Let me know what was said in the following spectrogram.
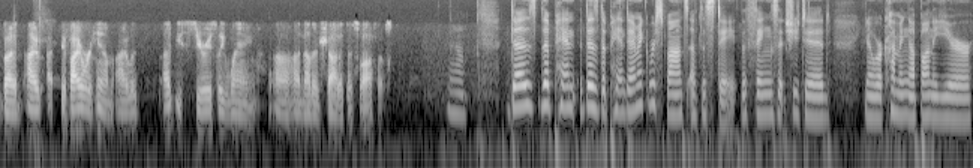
But I, if I were him, I would I'd be seriously weighing uh, another shot at this office. Yeah. Does the pan- does the pandemic response of the state, the things that she did, you know, we're coming up on a year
